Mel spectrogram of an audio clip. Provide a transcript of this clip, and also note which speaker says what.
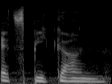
Speaker 1: It's begun.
